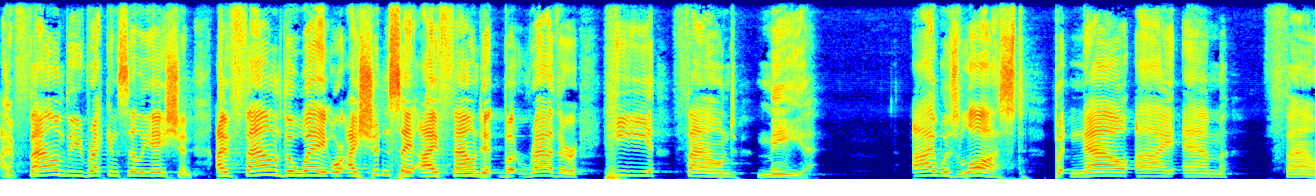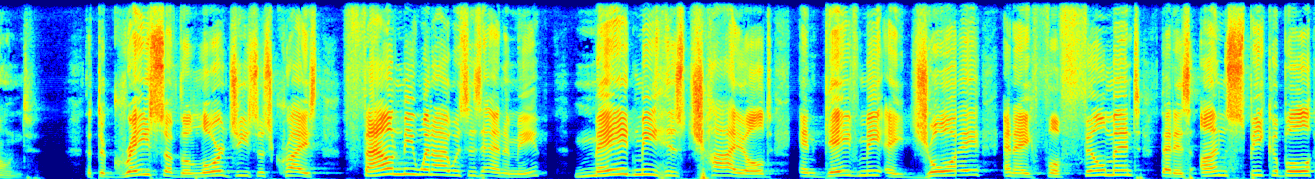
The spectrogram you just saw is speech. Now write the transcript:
I've found the reconciliation. I've found the way, or I shouldn't say I found it, but rather He found me. I was lost, but now I am found. That the grace of the Lord Jesus Christ found me when I was his enemy, made me his child, and gave me a joy and a fulfillment that is unspeakable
